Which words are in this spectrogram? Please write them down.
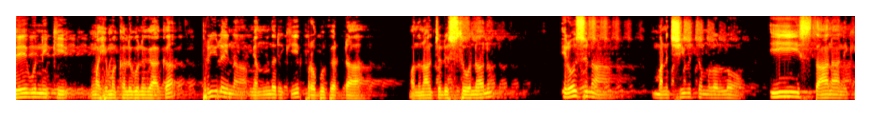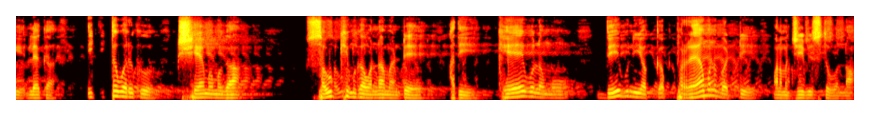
దేవునికి మహిమ కలుగునుగాక. ప్రియులైన మీ అందరికీ ప్రభు బిడ్డ వందనాలు చెల్లిస్తూ ఉన్నాను. ఈ రోజున మన జీవితంలో ఈ స్థానానికి లేక ఇంతవరకు క్షేమముగా సౌఖ్యముగా ఉన్నామంటే అది కేవలము దేవుని యొక్క ప్రేమను బట్టి మనం జీవిస్తూ ఉన్నాం.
